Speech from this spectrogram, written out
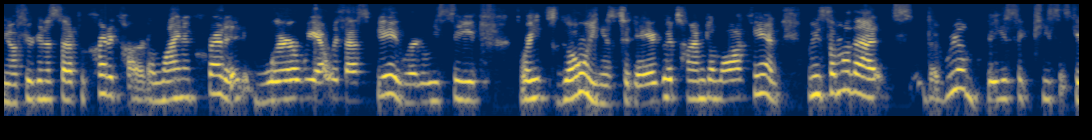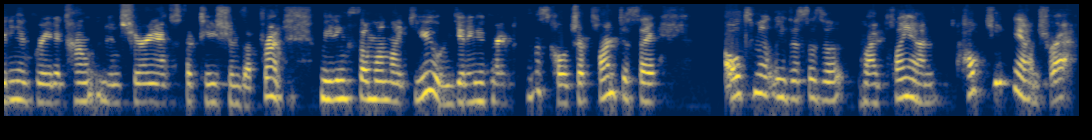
you know, if you're going to set up a credit card, a line of credit, where are we at with SBA? Where do we see rates going? Is today a good time to lock in? I mean, some of that, the real basic piece is getting a great accountant and sharing expectations up front, meeting someone like you and getting a great business coach up front to say, ultimately, this is a my plan. Help keep me on track.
